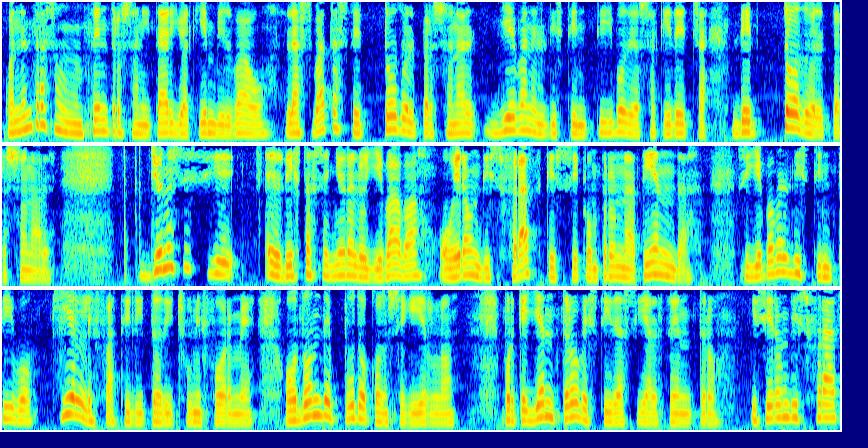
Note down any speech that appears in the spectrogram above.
Cuando entras a un centro sanitario aquí en Bilbao, las batas de todo el personal llevan el distintivo de Osakidecha, de todo el personal. Yo no sé si el de esta señora lo llevaba o era un disfraz que se compró en una tienda. Si llevaba el distintivo, ¿quién le facilitó dicho uniforme o dónde pudo conseguirlo? Porque ya entró vestida así al centro. Y si era un disfraz,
